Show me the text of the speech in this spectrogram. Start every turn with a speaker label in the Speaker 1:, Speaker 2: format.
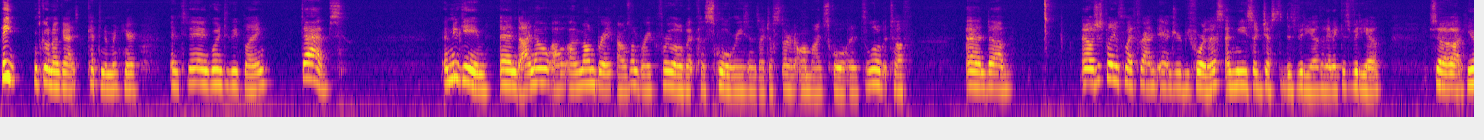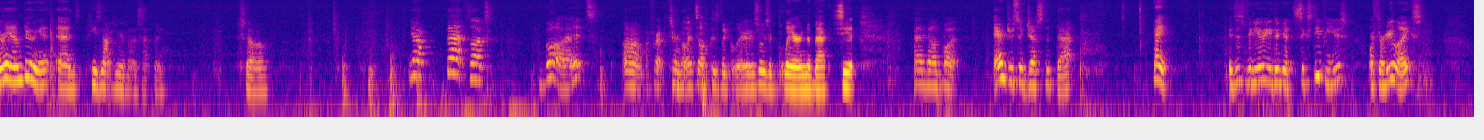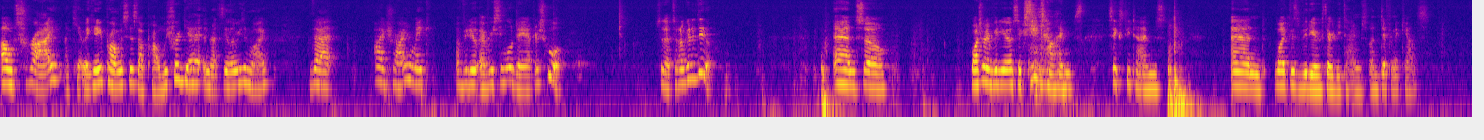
Speaker 1: Hey, what's going on, guys? Captain Imran here, and today I'm going to be playing TABS, a new game. And I know I'll, I'm on break. I was on break for a little bit because school reasons. I just started online school, and it's a little bit tough. And um, and I was just playing with my friend Andrew before this, and he suggested this video that I make this video. So uh, here I am doing it, and he's not here though, sadly. So, yep, that sucks. But um, I forgot to turn the lights off because the glare. There's always a glare in the back. See it? And uh, but Andrew suggested that. Hey, if this video either gets 60 views or 30 likes, I'll try. I can't make any promises. I'll probably forget, and that's the only reason why. That I try and make a video every single day after school. So that's what I'm gonna do. And so watch my video 60 times, 60 times, and like this video 30 times on different accounts.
